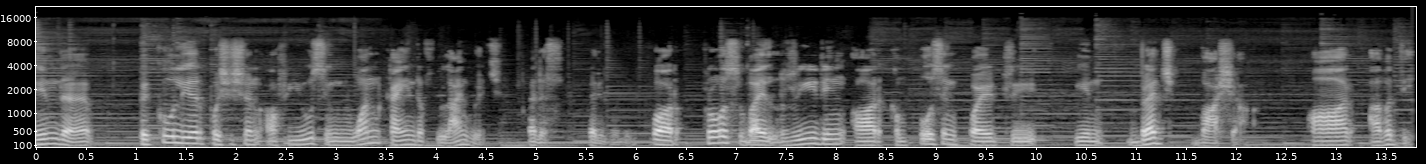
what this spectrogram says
in the peculiar position of using one kind of language, that is, Kariboli, for prose while reading or composing poetry in Braj Bhasha or Awadhi,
